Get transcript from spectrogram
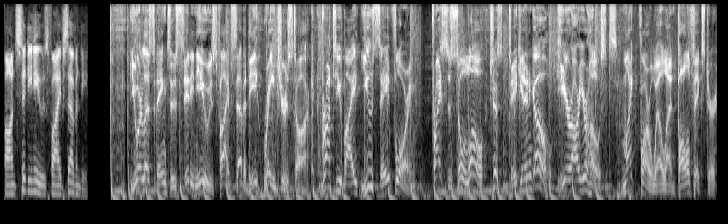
on City News 570. You're listening to City News 570 Rangers Talk, brought to you by You Save Flooring. Price is so low, just take it and go. Here are your hosts, Mike Farwell and Paul Fixter.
